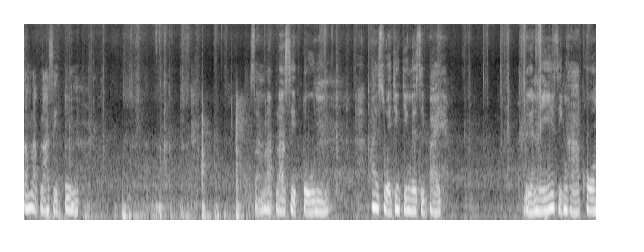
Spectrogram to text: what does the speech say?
สำหรับราศีตุล สำหรับราศีตุลไพ่สวยจริง ๆ เลยสิบใบเดือนนี้สิงหาคม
